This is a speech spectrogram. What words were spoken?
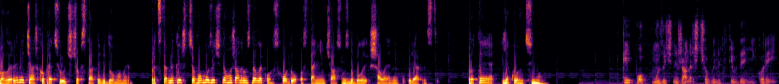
Балерини тяжко працюють, щоб стати відомими. Представники ж цього музичного жанру з Далекого Сходу останнім часом здобули шаленої популярності. Проте якою ціною? Кей-поп музичний жанр, що виник в Південній Кореї.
